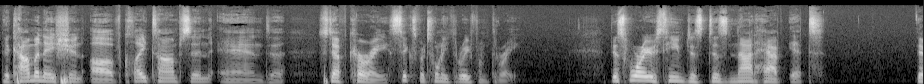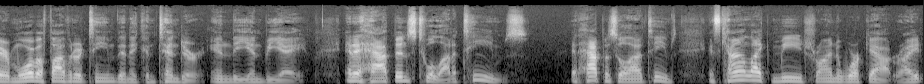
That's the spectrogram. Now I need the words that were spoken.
the combination of Klay Thompson and uh, Steph Curry, six for 23 from three. This Warriors team just does not have it. They're more of a 500 team than a contender in the NBA. And it happens to a lot of teams. It happens to a lot of teams. It's kind of like me trying to work out, right?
